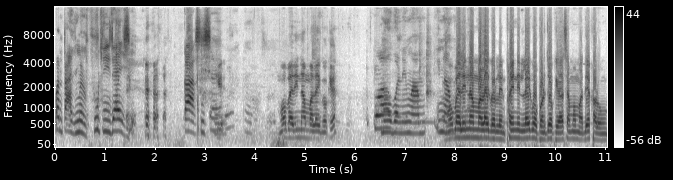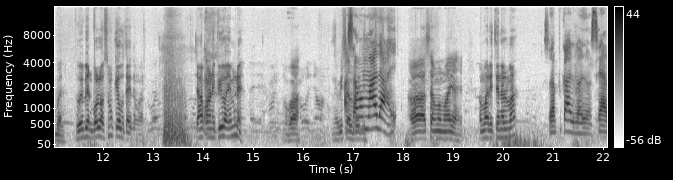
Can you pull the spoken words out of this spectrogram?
પણ તાજમહેલ ફૂટી જાય છે. કાશી છે મોબાઈલ ઇનામમાં લાગ્યો કે? મોબાઈલમાં ઇનામ. મોબાઈલ ઇનામમાં લાગ્યો લઈને ફાઈન લાગ્યો પણ જો કે આસામમાં દેખાડો મોબાઈલ. તો બેન બોલો શું કેવું થાય તમારું? ચા પાણી પીવા એમને વાહ. ને વિશાલભાઈ હા આસામમાં આયા છે અમારી ચેનલમાં? સબસ્ક્રાઇબ કરજો શેર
